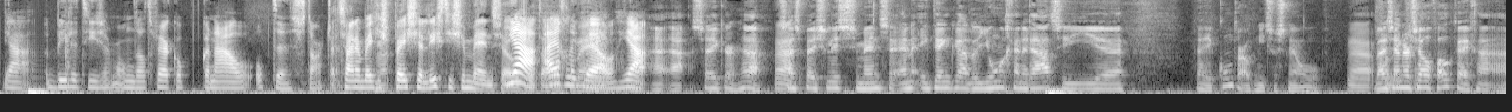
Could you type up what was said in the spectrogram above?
ja, ability zeg maar, om dat verkoopkanaal op te starten. Het zijn een beetje Ja. specialistische mensen. over Ja, het eigenlijk algemeen. wel. Ja. Ja, ja, zeker. Ja. Het zijn specialistische mensen. En ik denk, ja, de jonge generatie, eh, ja, je komt er ook niet zo snel op. Ja, Wij zijn er zelf ook tegen, uh,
